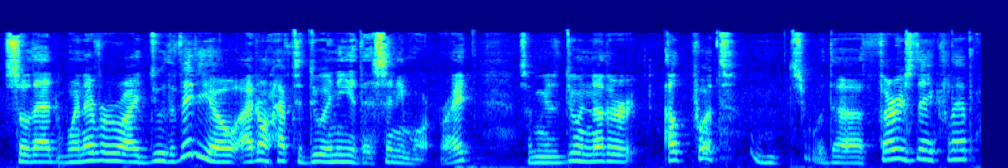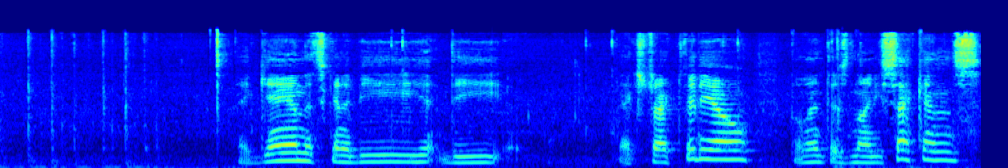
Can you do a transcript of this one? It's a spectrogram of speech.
so that whenever I do the video, I don't have to do any of this anymore, right? So I'm going to do another output with a Thursday clip. Again, it's going to be the extract video. The length is 90 seconds.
